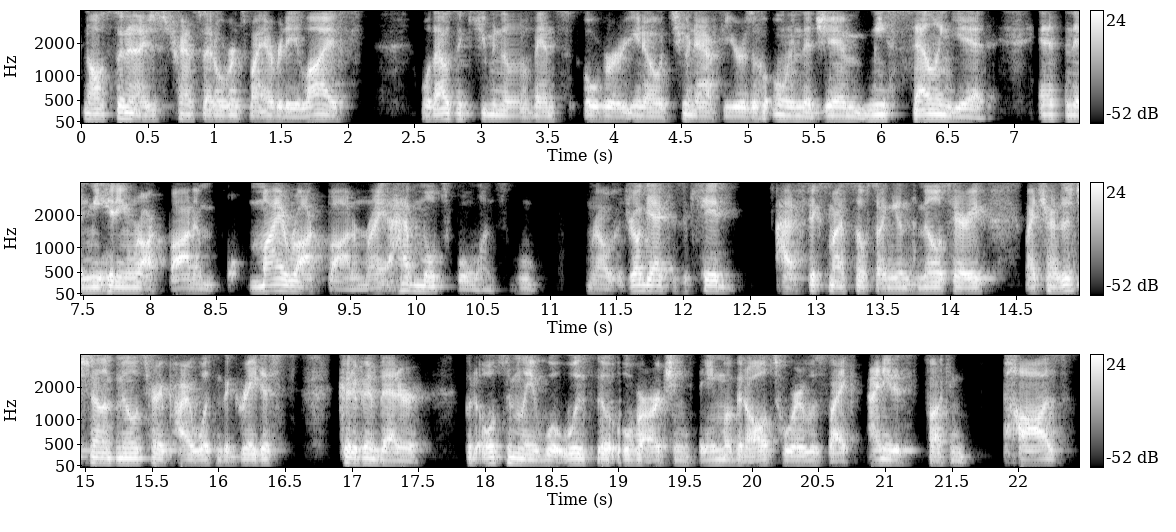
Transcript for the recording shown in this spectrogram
And all of a sudden I just transferred that over into my everyday life. Well, that was a cumulative events over, you know, two and a half years of owning the gym, me selling it, and then me hitting rock bottom. My rock bottom, right? I have multiple ones. When I was a drug addict as a kid, I had to fix myself so I can get into the military. My transition out of the military probably wasn't the greatest, could have been better. But ultimately, what was the overarching theme of it all to where it was like, I need to fucking pause,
